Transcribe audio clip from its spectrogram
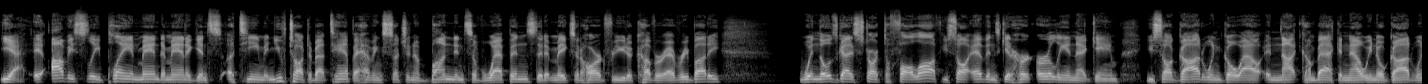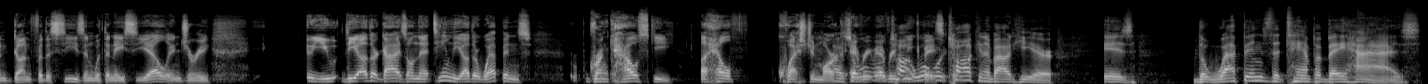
Yeah, it- obviously playing man to man against a team, and you've talked about Tampa having such an abundance of weapons that it makes it hard for you to cover everybody. When those guys start to fall off, you saw Evans get hurt early in that game. You saw Godwin go out and not come back, and now we know Godwin done for the season with an ACL injury. You, the other guys on that team, the other weapons, Gronkowski, a health question mark right, so every every ta- week. What basically, we're talking about here is the weapons that Tampa Bay has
